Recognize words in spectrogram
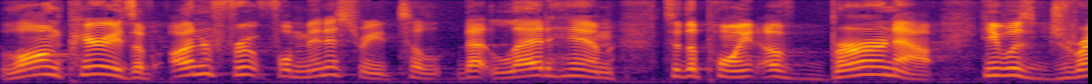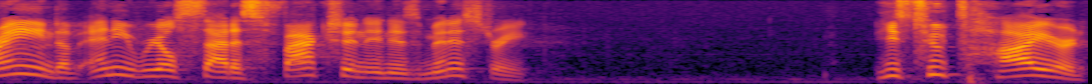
long periods of unfruitful ministry to, that led him to the point of burnout. He was drained of any real satisfaction in his ministry. He's too tired,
